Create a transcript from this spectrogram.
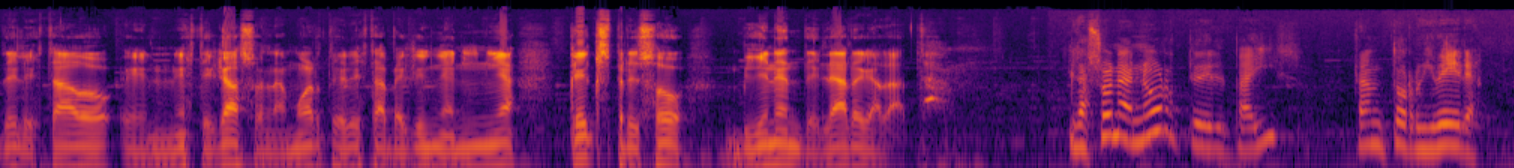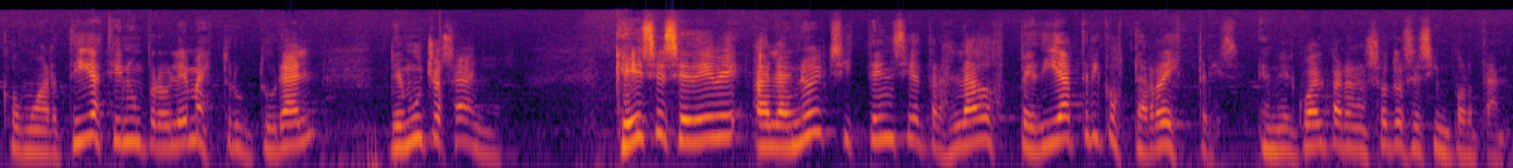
del Estado, en este caso, en la muerte de esta pequeña niña, que expresó vienen de larga data. La zona norte del país, tanto Rivera como Artigas, tiene un problema estructural de muchos años, que ese se debe a la no existencia de traslados pediátricos terrestres, en el cual para nosotros es importante.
